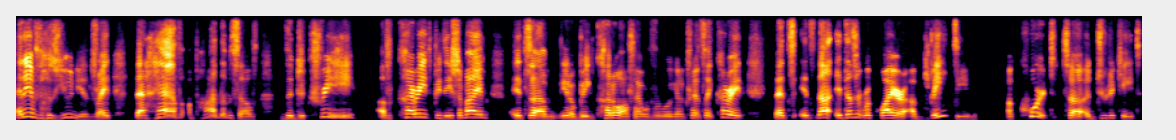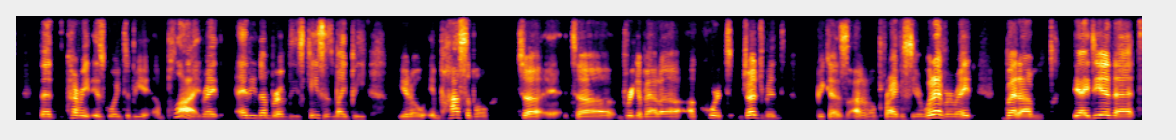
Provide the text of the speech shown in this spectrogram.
any of those unions, right, that have upon themselves the decree of karet bidei shamayim, it's um you know being cut off. However, we're going to translate karet. That's it's not. It doesn't require a beit din, a court to adjudicate that karet is going to be applied. Right, any number of these cases might be you know impossible to to bring about a, a court judgment because I don't know privacy or whatever, right? But um, the idea that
